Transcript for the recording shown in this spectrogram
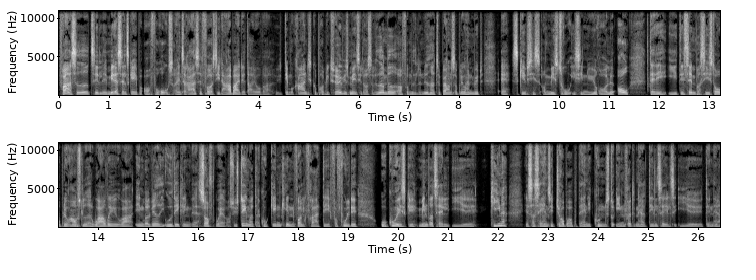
Fra at sidde til øh, middagsselskaber og få ros og interesse for sit arbejde, der jo var demokratisk og public service-mæssigt osv. med at formidle nyheder til børn, så blev han mødt af skepsis og mistro i sin nye rolle. Og da det i december sidste år blev afsløret, at Huawei var involveret i udviklingen af software og systemer, der kunne genkende folk fra det forfulgte uguriske mindretal i øh, Kina, ja, så sagde han sit job op, da han ikke kunne stå inden for den her deltagelse i øh, den her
